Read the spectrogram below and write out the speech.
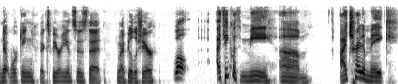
networking experiences that you might be able to share? Well, I think with me, um, I try to make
